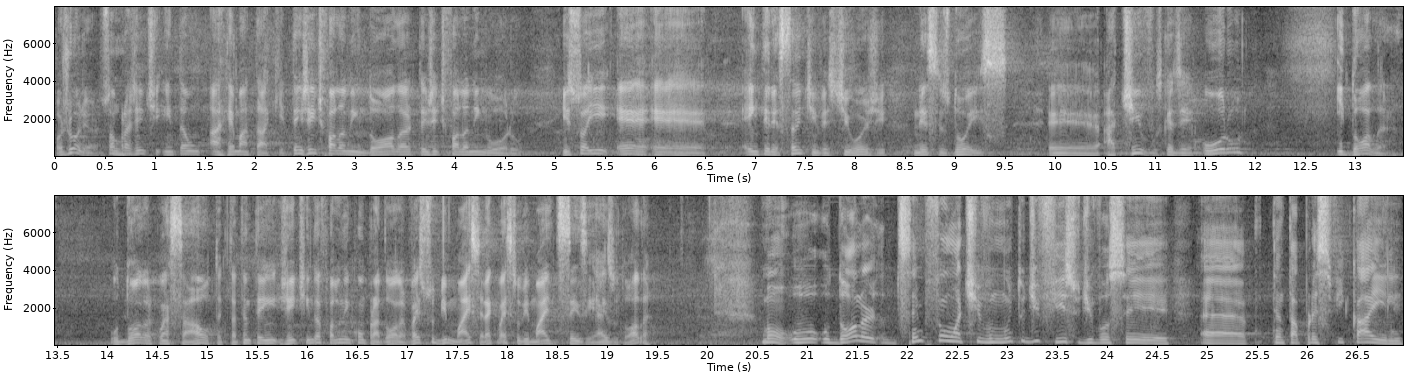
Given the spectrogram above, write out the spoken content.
Ô Júnior, só para a gente então arrematar aqui. Tem gente falando em dólar, tem gente falando em ouro. Isso aí é, é, é interessante investir hoje nesses dois é, ativos, quer dizer, ouro e dólar. O dólar com essa alta que está tendo, tem gente ainda falando em comprar dólar. Vai subir mais? Será que vai subir mais de seis reais o dólar? Bom, o, o, dólar sempre foi um ativo muito difícil de você é, tentar precificar ele.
